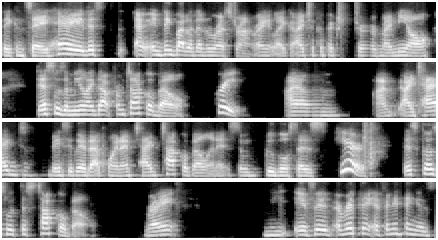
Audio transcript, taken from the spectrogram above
they can say hey this and think about it at a restaurant right? Like i took a picture of my meal. This was a meal i got from taco bell. Great. Um I, I tagged basically at that point i've tagged taco bell in it. So google says here this goes with this taco bell right if everything if anything is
